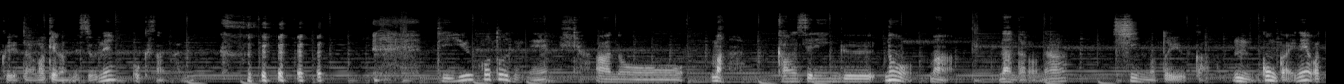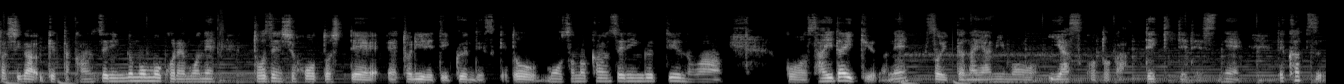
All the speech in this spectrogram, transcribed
くれたわけなんですよね、奥さんがね。っていうことでね、あのー、ま、カウンセリングの、ま、なんだろうな、真のというか、うん、今回ね、私が受けたカウンセリングももうこれもね、当然手法として取り入れていくんですけど、もうそのカウンセリングっていうのは、こう、最大級のね、そういった悩みも癒すことができてですね、で、かつ、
